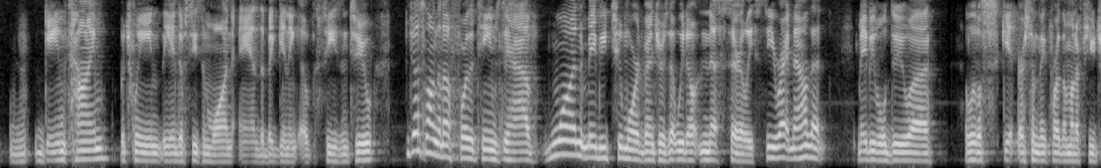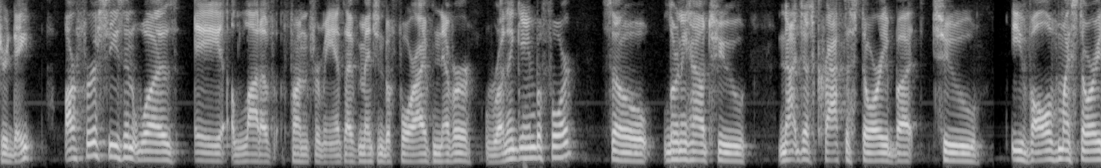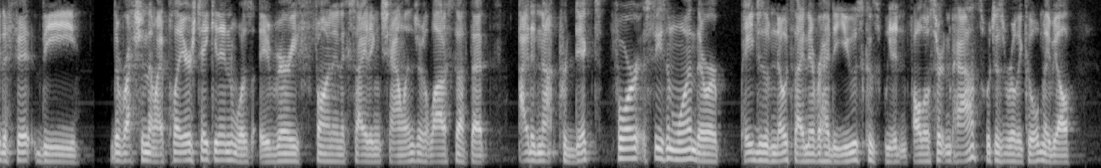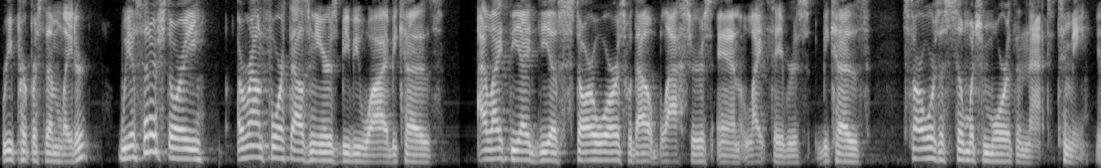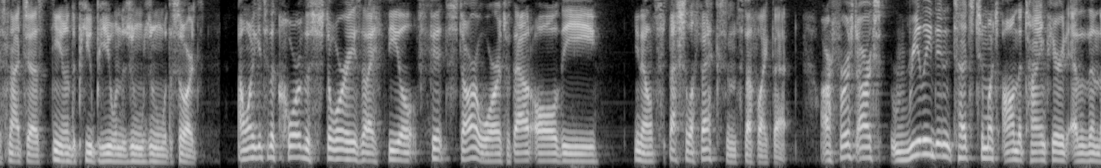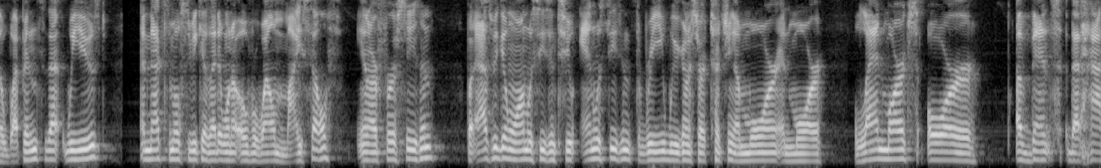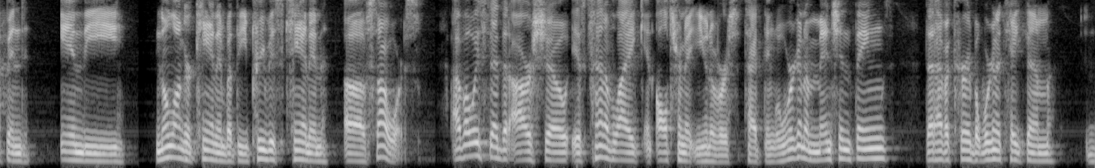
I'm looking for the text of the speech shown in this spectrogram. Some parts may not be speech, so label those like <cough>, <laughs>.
game time between the end of season one and the beginning of season two. Just long enough for the teams to have one, maybe two more adventures that we don't necessarily see right now that maybe we'll do a, a little skit or something for them on a future date. Our first season was a, a lot of fun for me. As I've mentioned before, I've never run a game before. So learning how to not just craft a story, but to evolve my story to fit the direction that my players take it in was a very fun and exciting challenge. There's a lot of stuff that I did not predict for season one. There were pages of notes I never had to use because we didn't follow certain paths, which is really cool. Maybe I'll repurpose them later. We have set our story around 4,000 years BBY because I like the idea of Star Wars without blasters and lightsabers because Star Wars is so much more than that to me. It's not just, you know, the pew pew and the zoom zoom with the swords. I want to get to the core of the stories that I feel fit Star Wars without all the, you know, special effects and stuff like that. Our first arcs really didn't touch too much on the time period other than the weapons that we used. And that's mostly because I didn't want to overwhelm myself in our first season. But as we go on with season two and with season three, we're going to start touching on more and more landmarks or events that happened in the no longer canon, but the previous canon of Star Wars. I've always said that our show is kind of like an alternate universe type thing where we're going to mention things that have occurred, but we're going to take them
